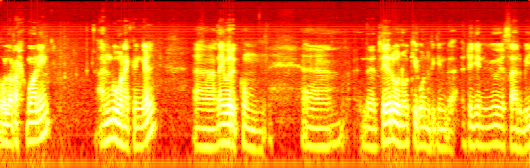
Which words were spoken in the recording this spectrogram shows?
தோழர் ரஹ்மானின் அன்பு வணக்கங்கள். அனைவருக்கும் இந்த தேர்வை நோக்கி கொண்டிருக்கின்ற TN USRB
